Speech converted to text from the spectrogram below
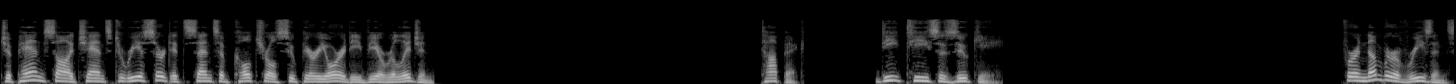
Japan saw a chance to reassert its sense of cultural superiority via religion. D. T. Suzuki For a number of reasons,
